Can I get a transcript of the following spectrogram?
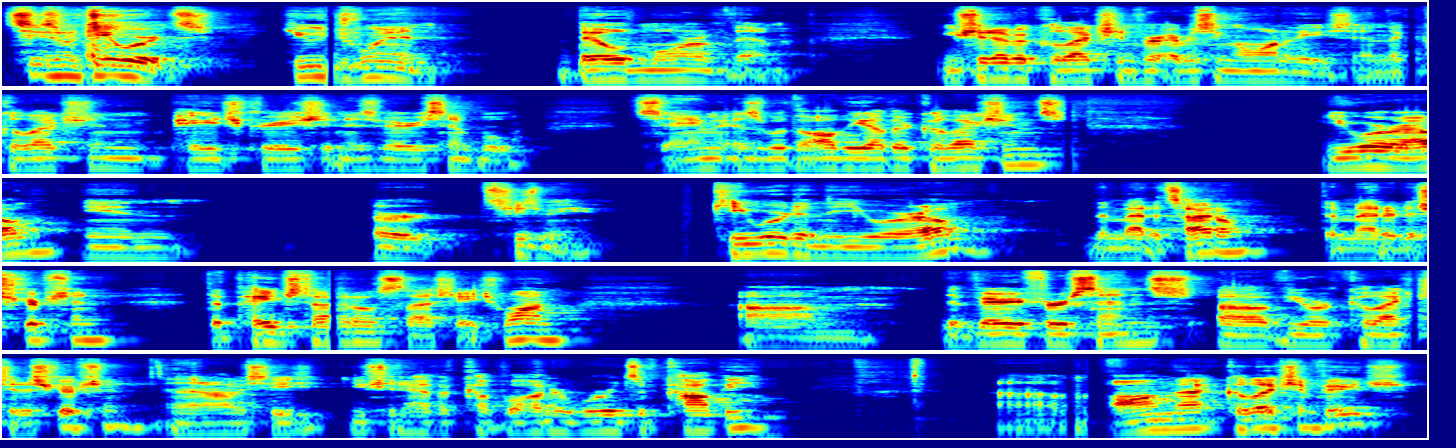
seasonal keywords, huge win. Build more of them. You should have a collection for every single one of these, and the collection page creation is very simple. Same as with all the other collections. URL in, or excuse me, keyword in the URL, the meta title, the meta description, the page title slash H1, um, the very first sentence of your collection description, and then obviously you should have a couple hundred words of copy um, on that collection page.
